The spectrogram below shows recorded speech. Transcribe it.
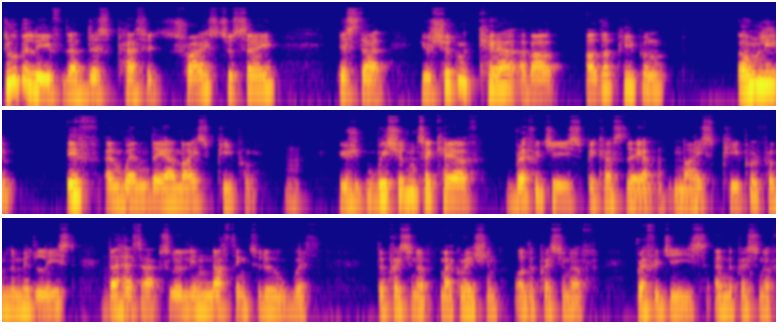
do believe that this passage tries to say is that you shouldn't care about other people only if and when they are nice people. Hmm. You sh- we shouldn't take care of refugees because they are nice people from the Middle East. Hmm. That has absolutely nothing to do with the question of migration or the question of refugees and the question of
